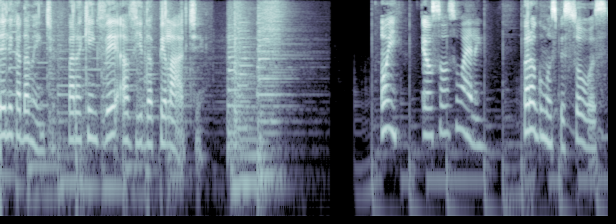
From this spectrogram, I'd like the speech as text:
delicadamente para quem vê a vida pela arte. Oi, eu sou a Suelen. Para algumas pessoas,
